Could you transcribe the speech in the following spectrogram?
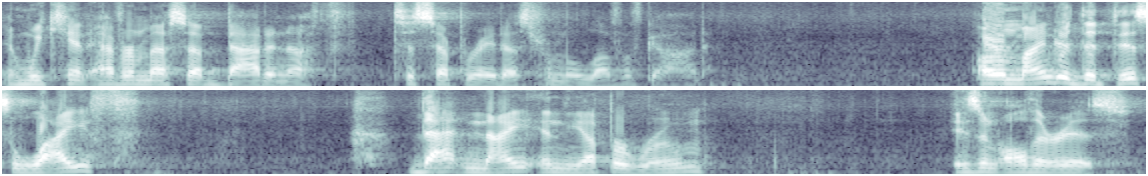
And we can't ever mess up bad enough to separate us from the love of God. A reminder that this life, that night in the upper room, isn't all there is.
